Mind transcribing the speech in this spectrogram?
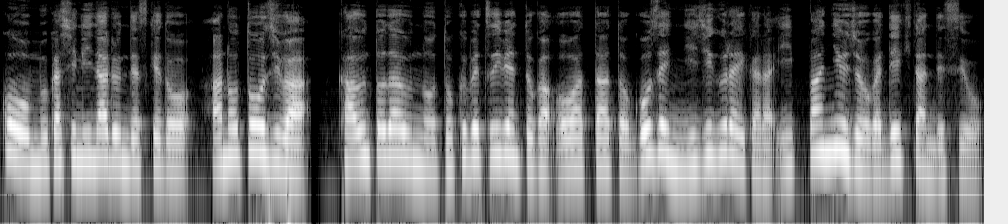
構昔になるんですけど、あの当時はカウントダウンの特別イベントが終わった後、午前2時ぐらいから一般入場ができたんですよ。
